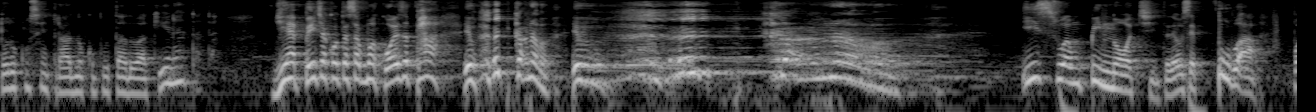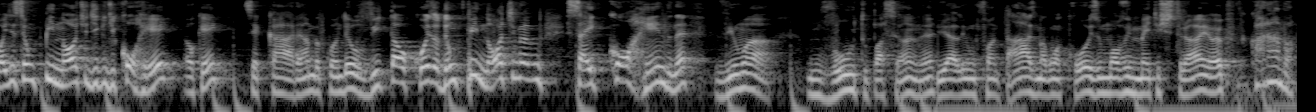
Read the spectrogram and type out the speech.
todo concentrado no computador aqui, né, tá, tá. De repente acontece alguma coisa, pá, eu, caramba, eu, caramba. Isso é um pinote, entendeu? Você pular. Pode ser um pinote de, de correr, ok? Você, caramba, quando eu vi tal coisa, eu dei um pinote, saí correndo, né? Vi uma, um vulto passando, né? Vi ali um fantasma, alguma coisa, um movimento estranho. Eu, caramba,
